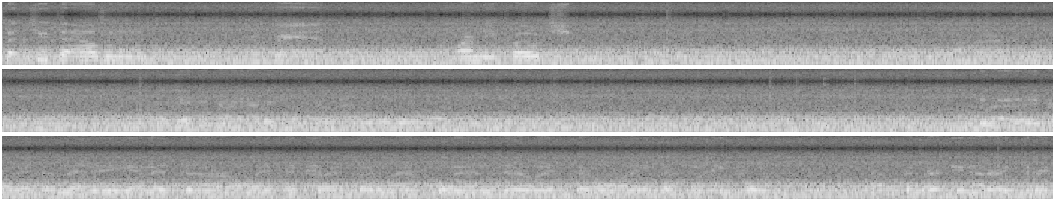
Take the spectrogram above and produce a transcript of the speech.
Set 2,000 in the Two grand. arm the approach. Again, 998.7 77 landing again. It's uh, runway 6 right, 30 left, wind 08018, gusting 64, altimeter 2983.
